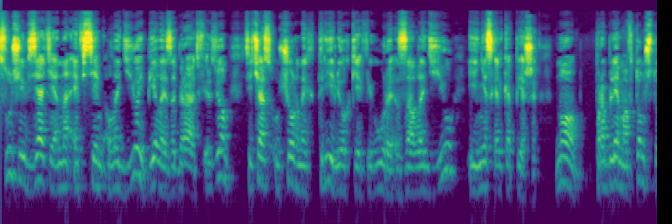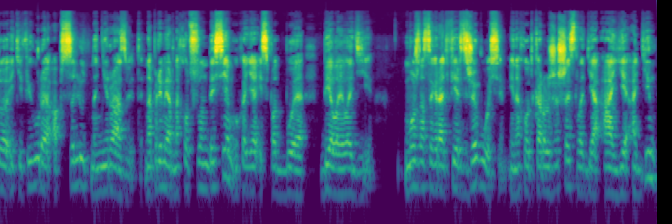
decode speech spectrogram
случае взятия на f7 ладьей белые забирают ферзем. Сейчас у черных три легкие фигуры за ладью и несколько пешек. Но проблема в том, что эти фигуры абсолютно не развиты. Например, на ход слон d7, уходя из-под боя белой ладьи можно сыграть ферзь g8 и на ход король g6, ладья а e1.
